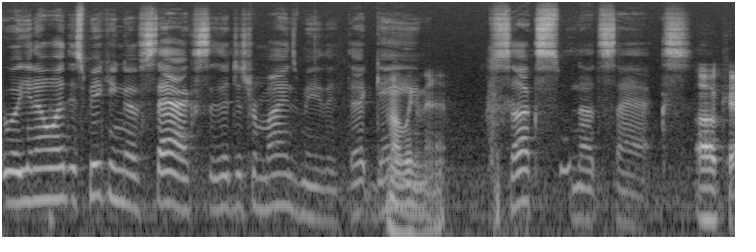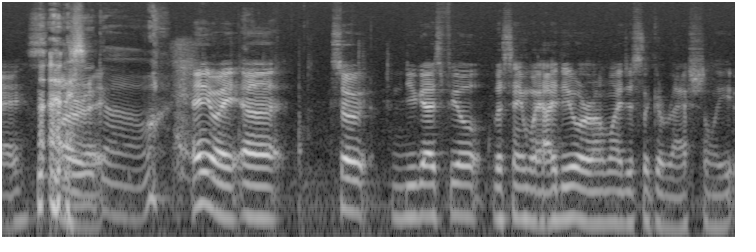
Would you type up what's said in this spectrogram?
Well, you know what? Speaking of sacks, that just reminds me that that game Oh, wait a minute. sucks nut sacks. Okay. There All you right. go. Anyway, uh, so do you guys feel the same way I do, or am I just like irrationally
